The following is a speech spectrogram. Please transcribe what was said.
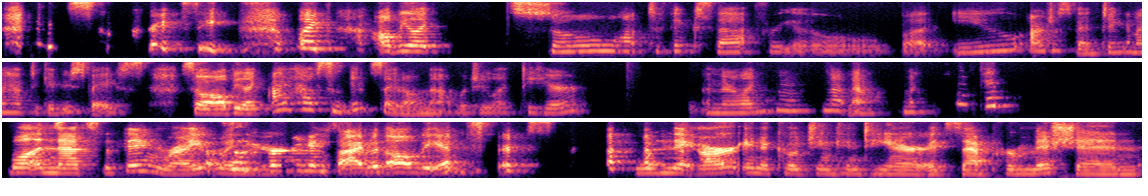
it's so crazy. Like I'll be like, so want to fix that for you, but you are just venting and I have to give you space. So I'll be like, I have some insight on that. Would you like to hear? And they're like, hmm, not now. I'm like, okay. Well, and that's the thing, right? When you're burning inside with all the answers. when they are in a coaching container, it's that permission,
